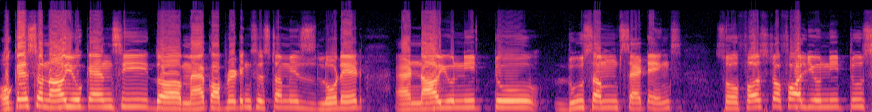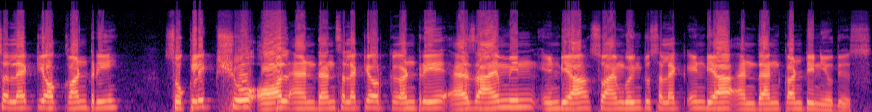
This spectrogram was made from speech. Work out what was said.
Okay so now you can see the mac operating system is loaded and now you need to do some settings. So first of all you need to select your country. So click show all and then select your country. As I am in India so I am going to select India and then continue this.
